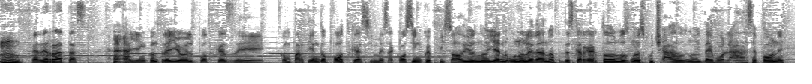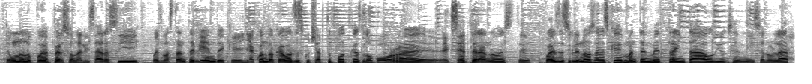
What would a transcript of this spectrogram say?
fe de ratas, ahí encontré yo el podcast de compartiendo podcast y me sacó cinco episodios, ¿no? Ya uno le da, ¿no? Descargar todos los no escuchados, ¿no? Y de volada se pone. Uno lo puede personalizar así, pues bastante bien, de que ya cuando acabas de escuchar tu podcast lo borra, eh, etcétera, ¿no? Este, puedes decirle, no, ¿sabes qué? Manténme 30 audios en mi celular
